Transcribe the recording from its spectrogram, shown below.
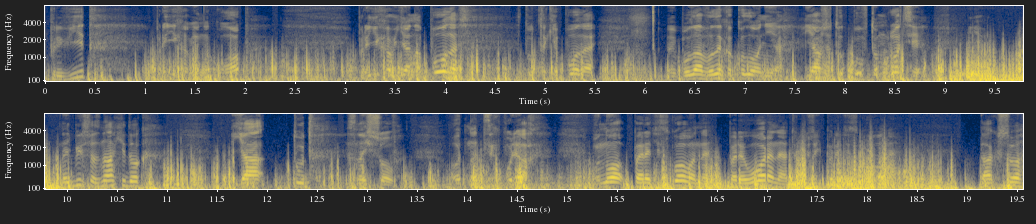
привіт! Приїхав я на кооп. Приїхав я на поле. Тут таке поле е, була велика колонія. Я вже тут був в тому році. І найбільше знахідок я тут знайшов. От на цих полях. Воно передісковане, переорене, тут лежить передісковане. Так що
